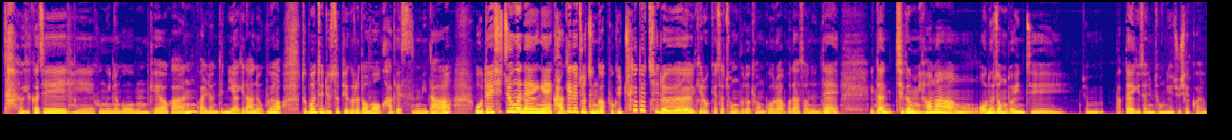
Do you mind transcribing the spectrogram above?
자, 여기까지 이 국민연금 개혁안 관련된 이야기 나누고요. 두 번째 뉴스픽으로 넘어가겠습니다. 5대 시중은행의 가계대출 증가폭이 최대치를 기록해서 정부도 경고를 하고 나섰는데 일단 지금 현황 어느 정도인지 좀 박다혜 기자님 정리해 주실까요?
